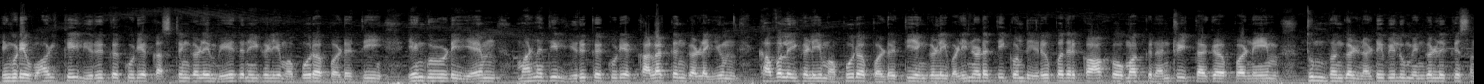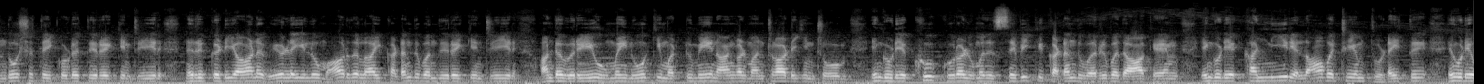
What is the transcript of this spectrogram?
எங்களுடைய வாழ்க்கையில் இருக்கக்கூடிய கஷ்டங்களையும் வேதனைகளையும் அப்புறப்படுத்தி எங்களுடைய மனதில் இருக்கக்கூடிய கலக்கங்களையும் கவலைகளையும் அப்புறப்படுத்தி எங்களை வழிநடத்தி கொண்டு இருப்பதற்காக உமக்கு நன்றி தகப்பனே. துன்பங்கள் நடுவிலும் எங்களுக்கு சந்தோஷத்தை கொடுத்திருக்கின்றீர். நெருக்கடியான வேளையிலும் ஆறுதலாய் கடந்து வந்திருக்கின்றீர். ஆண்டவரே உம்மை நோக்கி மட்டுமே நாங்கள் மன்றாடுகின்றோம். எங்களுடைய கூக்குரல் உமது செவிக்கு கடந்து வருவதாக. எங்களுடைய கண்ணீர் எல்லாவற்றையும் துடைத்து எங்களுடைய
